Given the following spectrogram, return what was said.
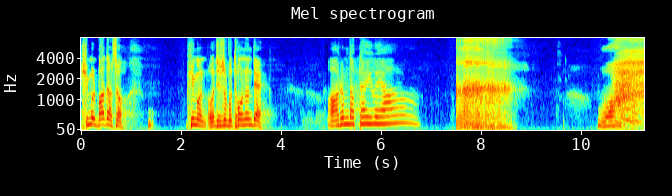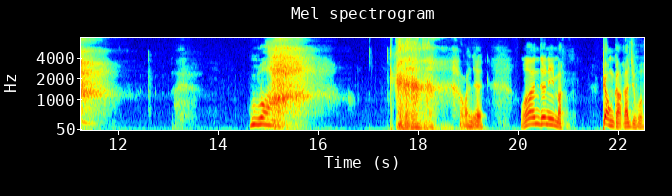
힘을 받아서 힘은 어디서부터 오는데 아름답다 이거야. 와. 우와. 완전 완전히 막 뿅 가가지고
